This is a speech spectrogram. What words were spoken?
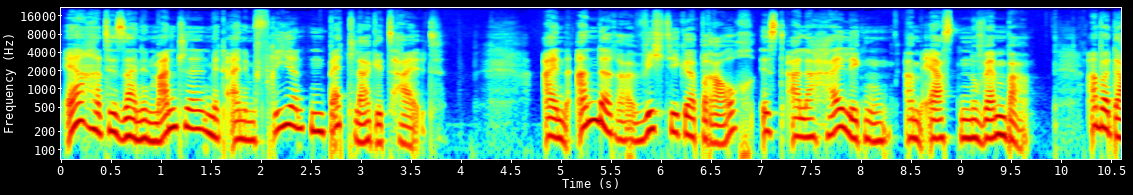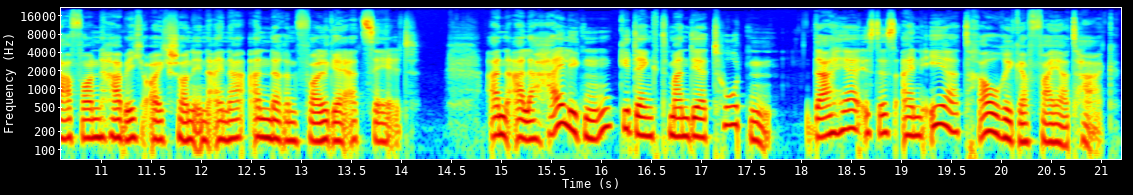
Er hatte seinen Mantel mit einem frierenden Bettler geteilt. Ein anderer wichtiger Brauch ist Allerheiligen am 1. November, aber davon habe ich euch schon in einer anderen Folge erzählt. An Allerheiligen gedenkt man der Toten, daher ist es ein eher trauriger Feiertag.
